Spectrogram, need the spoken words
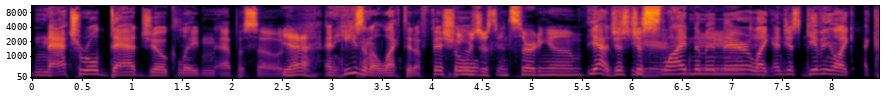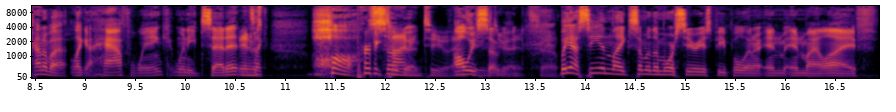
natural dad joke laden episode. yeah. And he's an elected official. He was just inserting them. yeah, just just here, sliding them in there, like and just giving like a kind of a like a half wink when he'd said it. And it's it like, oh, perfect so timing good. too. Always so good. it, so, But yeah, seeing like some of the more serious people in in in my life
